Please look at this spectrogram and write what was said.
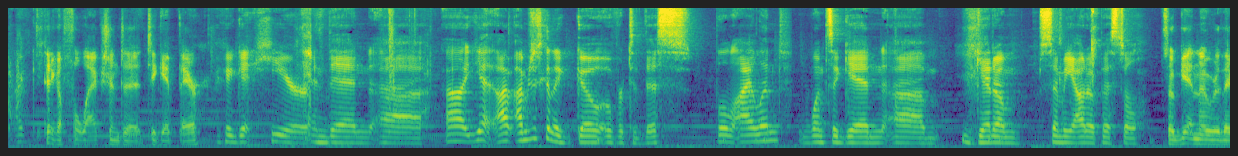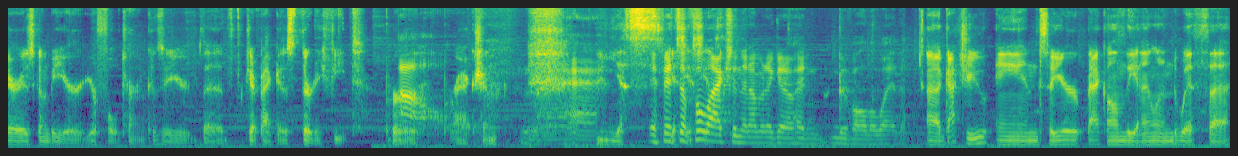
I c- Take a full action to to get there. I could get here and then, uh, uh, yeah, I, I'm just gonna go over to this little island once again. Um, get them semi-auto pistol. So getting over there is going to be your, your full turn because the jetpack is 30 feet per, Ow. per action. Yes. If it's yes, a yes, full yes. action, then I'm gonna go ahead and move all the way. Then. Uh, got you. And so you're back on the island with uh,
